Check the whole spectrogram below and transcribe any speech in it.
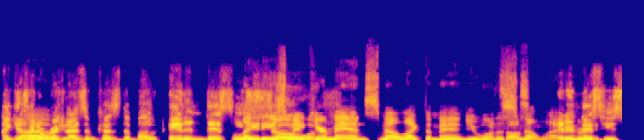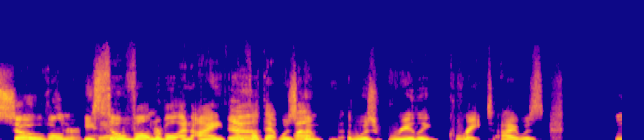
I guess I don't Um, recognize him because the boat. And in this, he's ladies so- make your man smell like the man you want to That's smell awesome. like. And in this, he's so vulnerable. he's Yeah. so vulnerable, and I I thought that was Wow. um, was really great. I was. Hmm.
